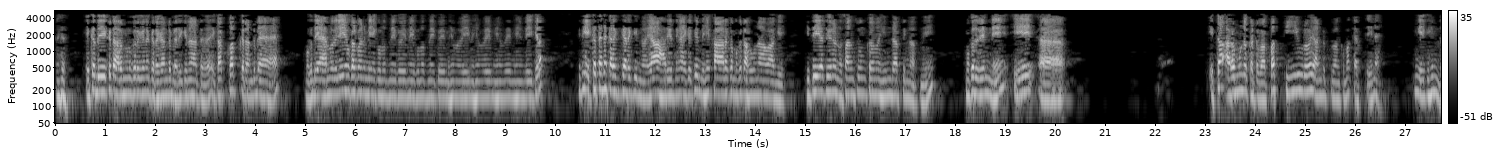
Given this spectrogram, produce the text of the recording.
එක දෙයකට අරමුණු කරගෙන කරගන්න බැරි කෙනාට එකක්වත් කරන්න බෑ. මොකද එයා හැම වෙලෙම කල්පනා මේකුණුත් මේක වෙයි මේකුණුත් මේක වෙයි මෙහෙම වෙයි මෙහෙම වෙයි මෙහෙම වෙයි මෙහෙම වෙයි කියලා. ඉතින් එක තැන කරක කරක ඉන්නවා. එයා හරියට නිකන් එකකේ මෙහෙ කාරකමකට අහු වුණා වගේ. හිතේ ඇති වෙන නොසන්සුන්කම හින්දා පින්නත් නේ. මොකද වෙන්නේ ඒ එක අරමුණකටවත් තීව්‍රව යන්න පුළුවන්කමක් ඇත්තේ නැහැ. ඉතින් ඒකින්ද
